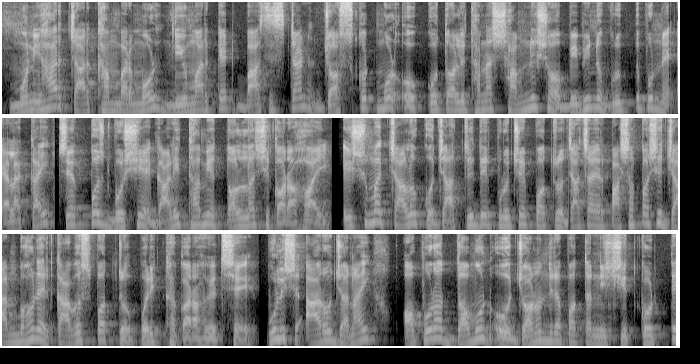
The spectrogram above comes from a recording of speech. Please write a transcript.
মনিহার, চারখাম্বার মোড়, নিউ মার্কেট, বাস স্ট্যান্ড জসকোট মোড় ও কোতোয়ালি থানার সামনে সহ বিভিন্ন গুরুত্বপূর্ণ এলাকায় চেকপোস্ট বসিয়ে গাড়ি থামিয়ে তল্লাশি করা হয়। এই সময় চালক ও যাত্রীদের পরিচয়পত্র যাচাইয়ের পাশাপাশি যানবাহনের কাগজপত্র পরীক্ষা করা হয়েছে। পুলিশ আরও জানায়, অপরাধ দমন ও জননিরাপত্তা নিশ্চিত করতে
